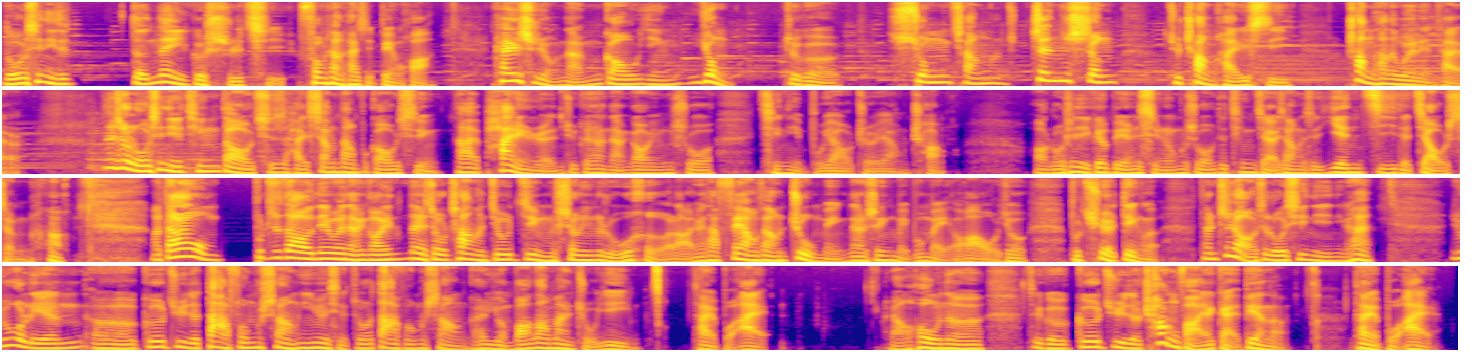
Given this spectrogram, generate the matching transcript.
罗西尼的的那个时期，风向开始变化，开始有男高音用这个。胸腔真声去唱嗨戏，唱他的威廉泰尔。那时候罗西尼听到，其实还相当不高兴，他还派人去跟他男高音说：“请你不要这样唱。”啊，罗西尼跟别人形容说，就听起来像是阉鸡的叫声哈。啊，当然我们不知道那位男高音那时候唱的究竟声音如何了，因为他非常非常著名，但声音美不美的话，我就不确定了。但至少是罗西尼，你看。如果连呃歌剧的大风尚、音乐写作的大风尚，还拥抱浪漫主义，他也不爱。然后呢，这个歌剧的唱法也改变了，他也不爱。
